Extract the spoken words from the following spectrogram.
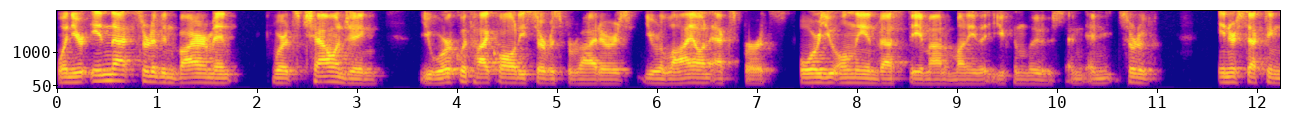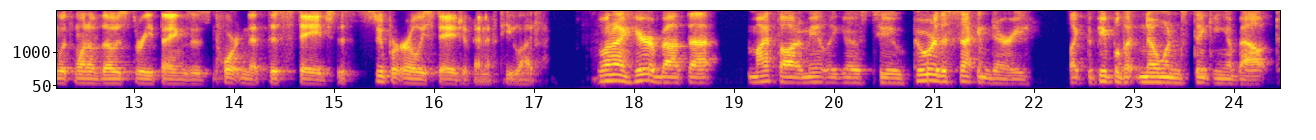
when you're in that sort of environment where it's challenging, you work with high quality service providers, you rely on experts, or you only invest the amount of money that you can lose. And, and sort of intersecting with one of those three things is important at this stage, this super early stage of NFT life. When I hear about that, my thought immediately goes to who are the secondary like the people that no one's thinking about.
